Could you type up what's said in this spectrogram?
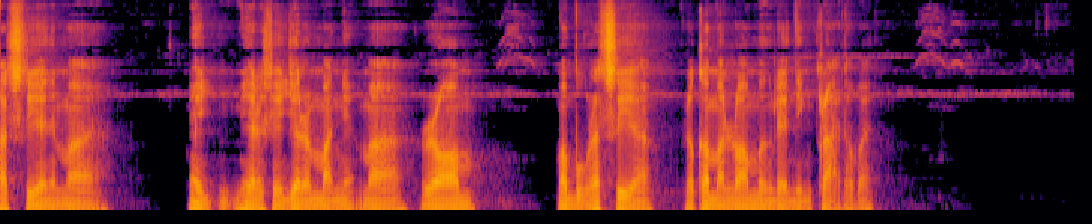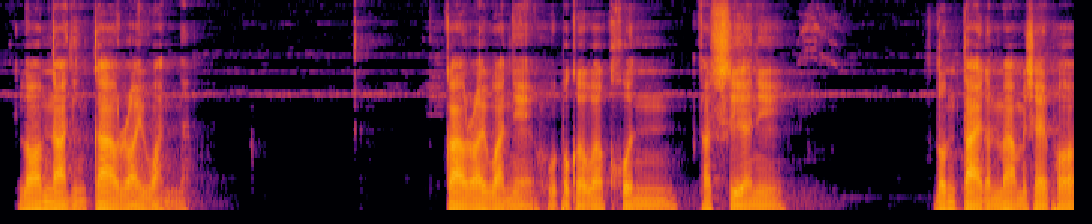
รัสเซียเนี่ยมา ม่ไม่รัสเซียเยอรมันเนี่ยมาล้อมมาบุกรัสเซีย แล้วก็มาล้อมเมืองเลนินกราดเอาไว้ล้อมนานถึงเก้าร้อยวันนะเก้าร้อยวันเนี่ยโหปรากฏว่าคนรัสเซียนี่ล้มตายกันมากไม่ใช่เพราะ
